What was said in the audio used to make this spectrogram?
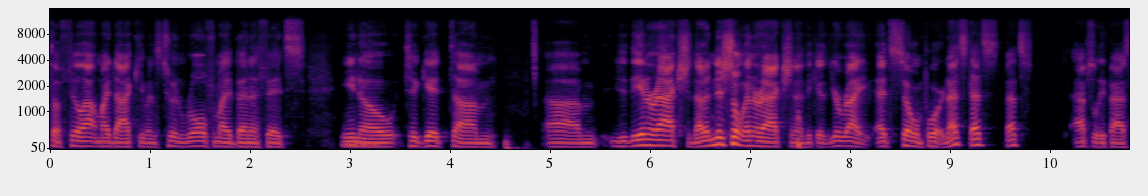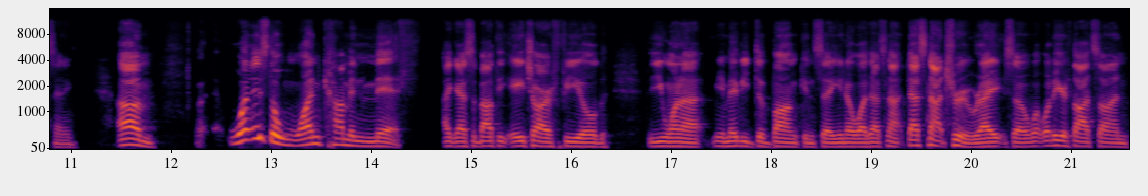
to fill out my documents, to enroll for my benefits, you mm-hmm. know, to get um, um, the interaction, that initial interaction. I think you're right. That's so important. That's that's that's absolutely fascinating. Um, what is the one common myth, I guess, about the HR field that you want to you know, maybe debunk and say, you know what, that's not that's not true, right? So, what what are your thoughts on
